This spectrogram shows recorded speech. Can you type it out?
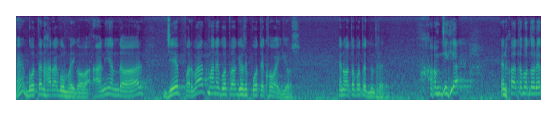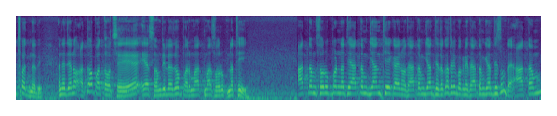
હે? ગોતન હારા ગુમ હોઈ ગવા આની અંદર જે પરમાત્માને ગોતવા ગયો છે, પોતે ખોવાઈ ગયો છે. એનો અતોપતો જ નથી રહેતો. સમજી ગયા? એનો અતોપતો રહેતો જ નથી. અને જેનો અતોપતો છે, એ સમજી લેજો, પરમાત્મા સ્વરૂપ નથી. આત્મ સ્વરૂપ પણ નથી આત્મ જ્ઞાનથી કાંઈ ન થાય. આત્મ જ્ઞાનથી તો કથરી પકડી થાય. આત્મ જ્ઞાનથી શું થાય? આત્મ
